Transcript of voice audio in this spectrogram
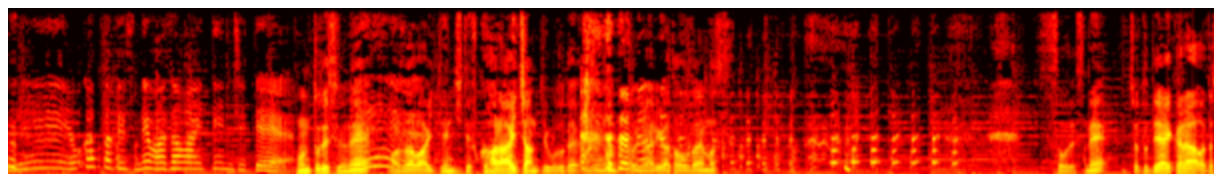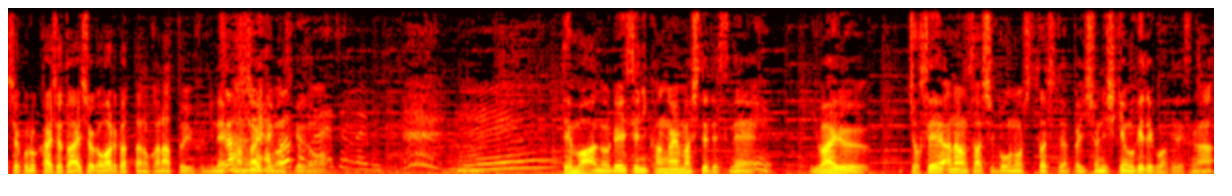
ええ。よかったですね災い転じて。本当ですよね、ねえ。災い転じて福原愛ちゃんということで本当にありがとうございます。そうですね。ちょっと出会いから私はこの会社と相性が悪かったのかなというふうにね考えていますけれども。でもあの冷静に考えましてですねええ。いわゆる女性アナウンサー志望の人たちとやっぱり一緒に試験を受けていくわけですが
